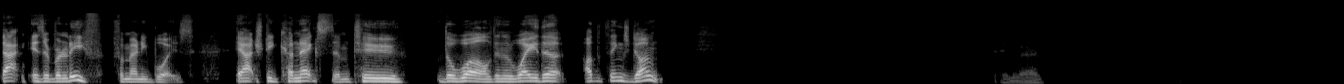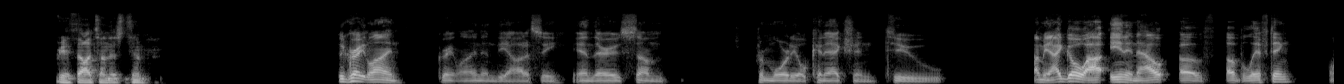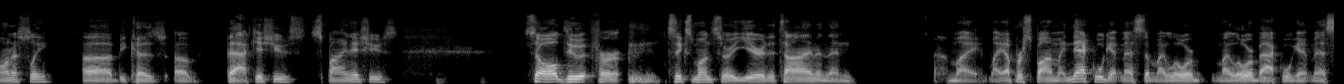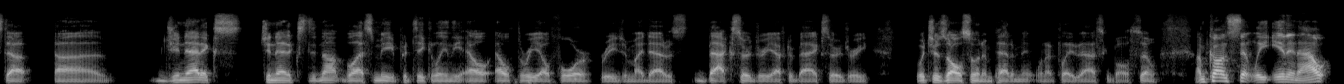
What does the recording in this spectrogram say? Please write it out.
That is a relief for many boys. It actually connects them to the world in a way that other things don't. What are your thoughts on this, Tim? The great line, great line in the Odyssey, and there is some primordial connection to. I mean, I go out in and out of of lifting, honestly, uh, because of back issues, spine issues. So I'll do it for six months or a year at a time, and then my my upper spine, my neck will get messed up, my lower my lower back will get messed up. Uh, genetics genetics did not bless me, particularly in the L L3, L4 region. My dad was back surgery after back surgery, which is also an impediment when I played basketball. So I'm constantly in and out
